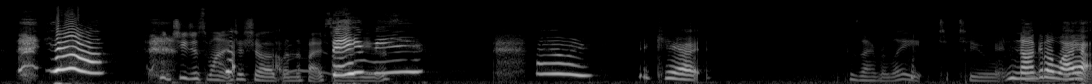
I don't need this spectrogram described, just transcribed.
yeah, Did she just want it to show up on the five star baby. reviews? I can't. Because I relate to. Not gonna lie,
